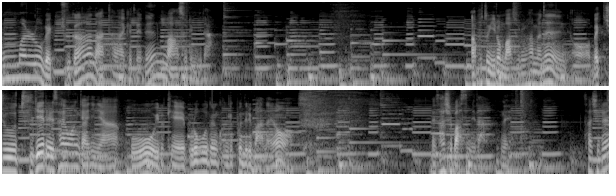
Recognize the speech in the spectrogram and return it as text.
정말로 맥주가 나타나게 되는 마술입니다. 아, 보통 이런 마술을 하면은 어, 맥주 두 개를 사용한 게 아니냐고 이렇게 물어보는 관객분들이 많아요. 네, 사실 맞습니다. 네. 사실은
